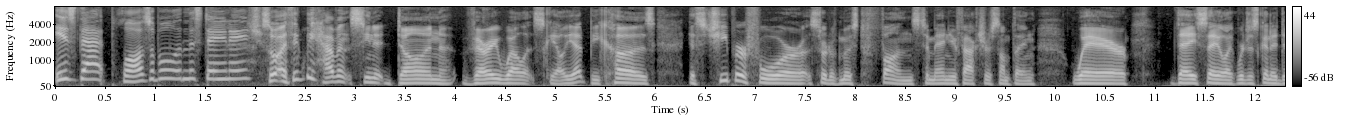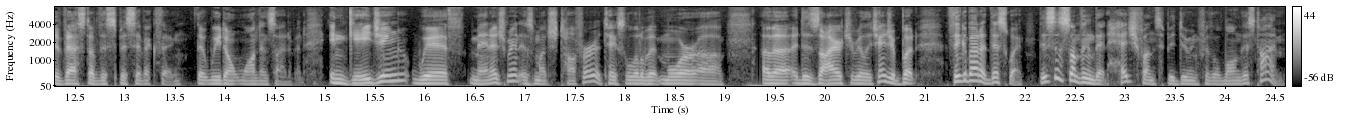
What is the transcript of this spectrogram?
is that plausible in this day and age? So I think we haven't seen it done very well at scale yet because it's cheaper for sort of most funds to manufacture something where they say like we're just going to divest of this specific thing that we don't want inside of it. Engaging with management is much tougher. It takes a little bit more uh, of a, a, desire to really change it. But think about it this way. This is something that hedge funds have been doing for the longest time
